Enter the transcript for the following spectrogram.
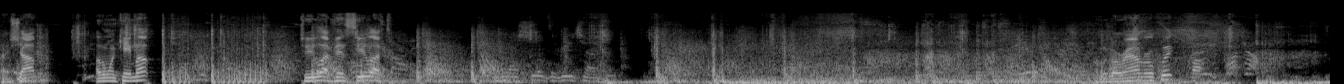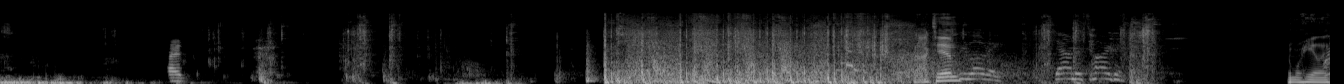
Nice shot. Other one came up. To your left, Vince. To your left. I'm gonna go around real quick. I, Knocked him. Reloading. Down to target. No more healing.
